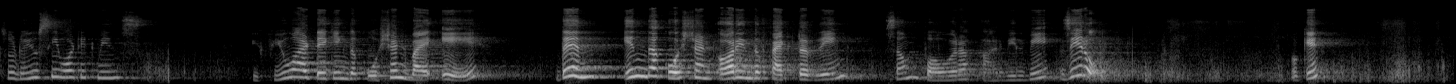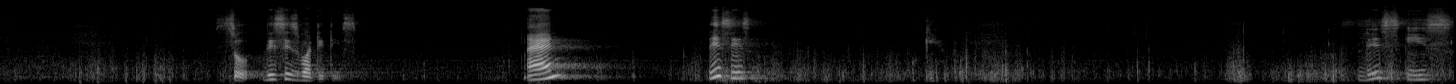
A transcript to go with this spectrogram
So, do you see what it means? If you are taking the quotient by A, then in the quotient or in the factor ring, some power of R will be 0. Okay? So, this is what it is. And this is okay. This is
